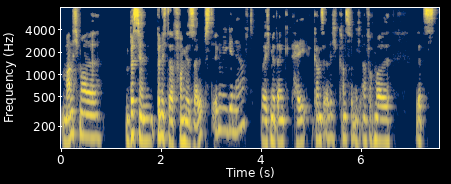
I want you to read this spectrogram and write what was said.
manchmal ein bisschen bin ich da von mir selbst irgendwie genervt, weil ich mir denke, hey, ganz ehrlich, kannst du nicht einfach mal jetzt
